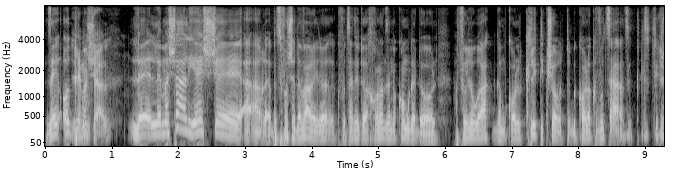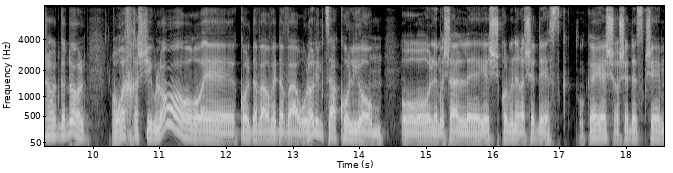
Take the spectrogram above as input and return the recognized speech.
זה עוד... למשל? ל- למשל, יש, uh, הרי בסופו של דבר, קבוצת ידיעות אחרונות זה מקום גדול, אפילו רק גם כל כלי תקשורת בכל הקבוצה, זה כלי תקשורת גדול. עורך ראשי הוא לא רואה כל דבר ודבר, הוא לא נמצא כל יום, או למשל, אה, יש כל מיני ראשי דסק, אוקיי? יש ראשי דסק שהם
